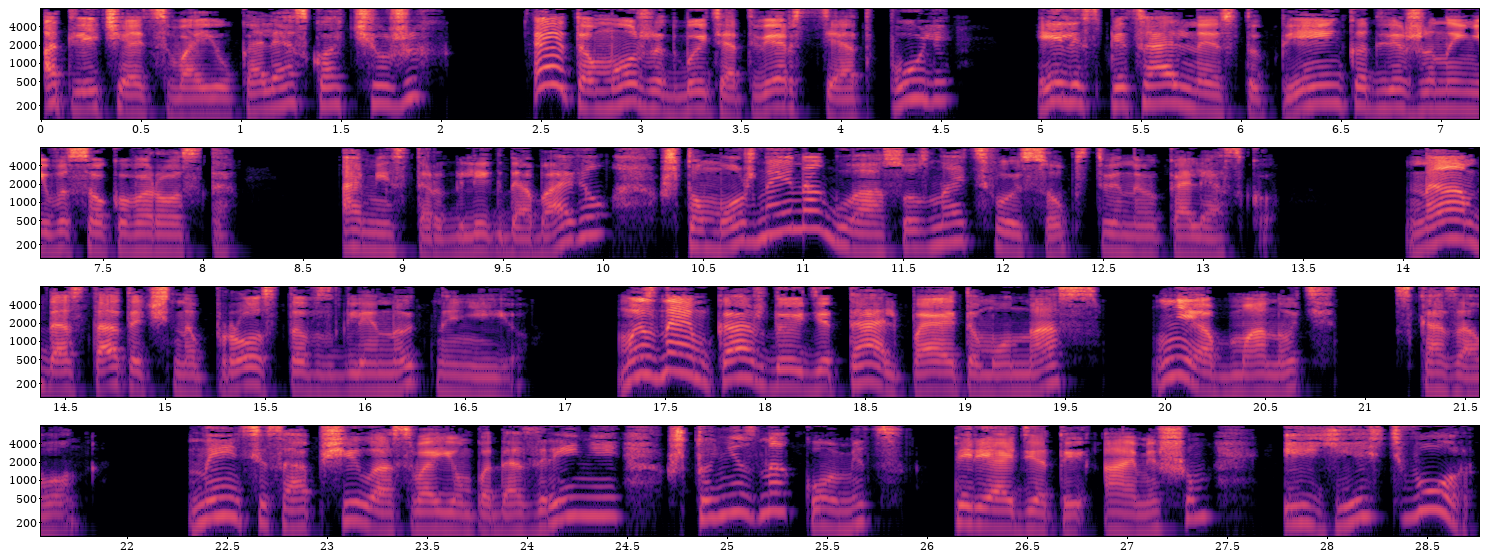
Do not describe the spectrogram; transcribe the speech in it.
отличать свою коляску от чужих. Это может быть отверстие от пули или специальная ступенька для жены невысокого роста. А мистер Глик добавил, что можно и на глаз узнать свою собственную коляску. Нам достаточно просто взглянуть на нее. Мы знаем каждую деталь, поэтому нас не обмануть», — сказал он. Нэнси сообщила о своем подозрении, что незнакомец, переодетый амишем, и есть вор,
